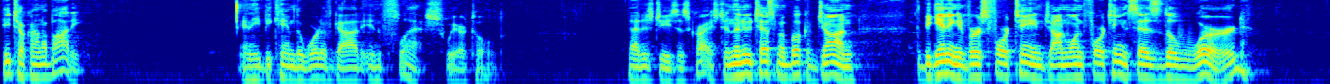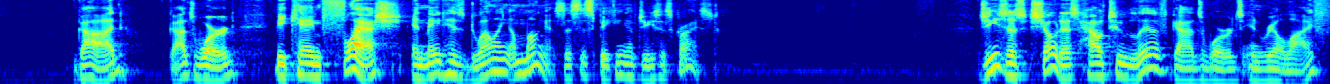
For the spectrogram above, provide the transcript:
He took on a body. And he became the Word of God in flesh, we are told. That is Jesus Christ. In the New Testament book of John, the beginning in verse 14, John 1 14 says, The Word, God, God's Word, became flesh and made his dwelling among us. This is speaking of Jesus Christ. Jesus showed us how to live God's words in real life.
